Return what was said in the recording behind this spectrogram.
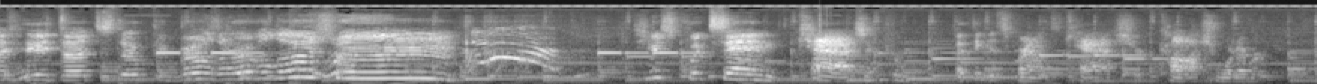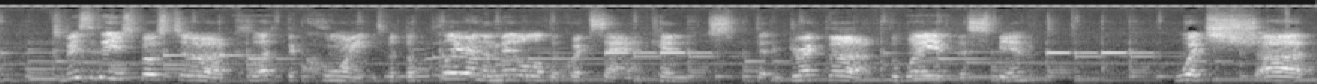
I hate that stupid Girls Revolution! Here's Quicksand Cash. I, think it's pronounced Cash or Kosh whatever. Basically, you're supposed to uh, collect the coins, but the player in the middle of the quicksand can direct the, the way of the spin, which uh,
